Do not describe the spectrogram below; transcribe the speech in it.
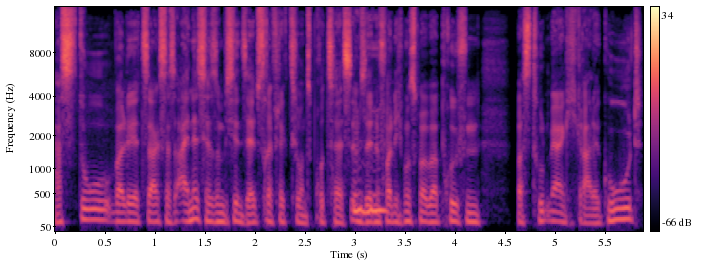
Hast du, weil du jetzt sagst, das eine ist ja so ein bisschen Selbstreflexionsprozess im Mhm. Sinne von, ich muss mal überprüfen, was tut mir eigentlich gerade gut,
